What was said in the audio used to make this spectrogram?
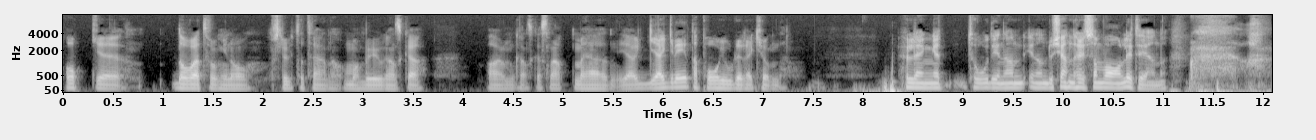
och eh, då var jag tvungen att sluta träna och man blir ju ganska varm ganska snabbt. Men jag, jag, jag gnetade på och gjorde det jag kunde. Hur länge tog det innan, innan du kände dig som vanligt igen?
